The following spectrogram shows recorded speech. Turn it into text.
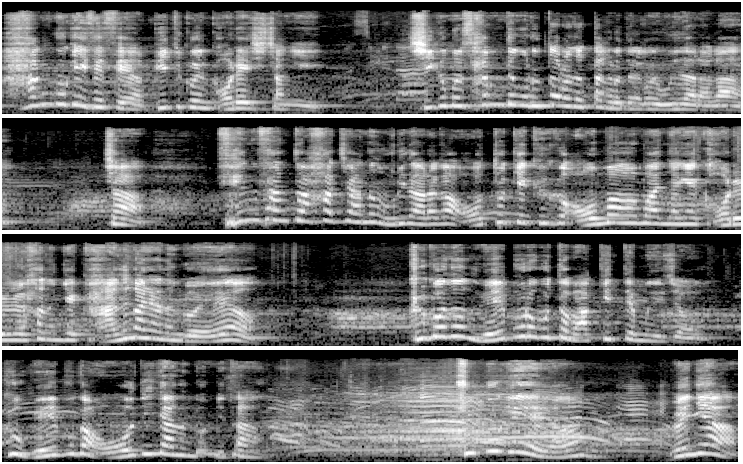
한국에 있었어요. 비트코인 거래 시장이. 지금은 3등으로 떨어졌다 그러더라고요, 우리나라가. 자, 생산도 하지 않은 우리나라가 어떻게 그 어마어마한 양의 거래를 하는 게 가능하냐는 거예요. 그거는 외부로부터 왔기 때문이죠. 그 외부가 어디냐는 겁니다. 중국이에요. 왜냐?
